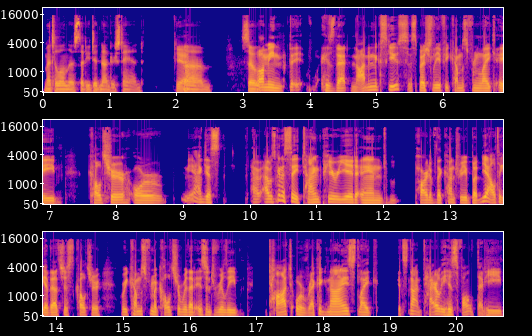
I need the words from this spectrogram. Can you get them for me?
mental illness that he didn't understand. Yeah. um, so well, I mean, th- is that not an excuse, especially if he comes from like a culture or yeah, I guess I, I was going to say time period and part of the country, but yeah, altogether that's just culture. Where he comes from a culture where that isn't really taught or recognized. Like it's not entirely his fault that he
